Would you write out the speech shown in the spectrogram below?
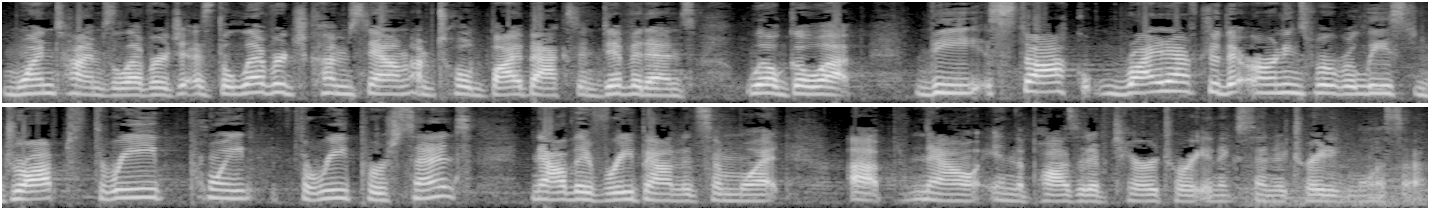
One times leverage. As the leverage comes down, I'm told buybacks and dividends will go up. The stock, right after the earnings were released, dropped 3.3%. Now they've rebounded somewhat up now in the positive territory in extended trading, Melissa.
